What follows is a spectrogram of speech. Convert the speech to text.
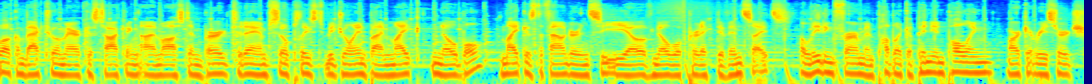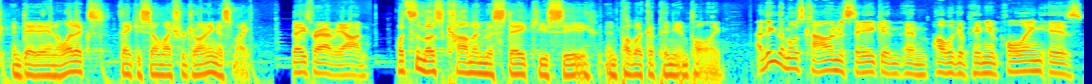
Welcome back to America's Talking. I'm Austin Berg. Today I'm so pleased to be joined by Mike Noble. Mike is the founder and CEO of Noble Predictive Insights, a leading firm in public opinion polling, market research, and data analytics. Thank you so much for joining us, Mike. Thanks for having me on. What's the most common mistake you see in public opinion polling? I think the most common mistake in, in public opinion polling is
